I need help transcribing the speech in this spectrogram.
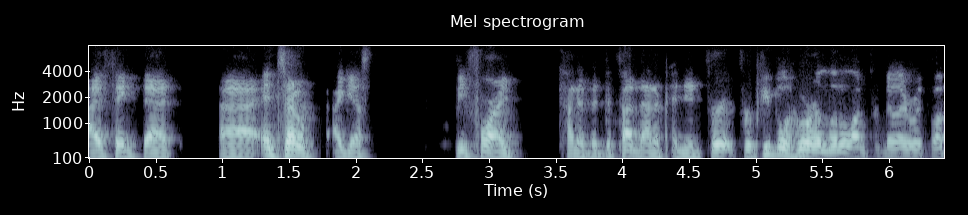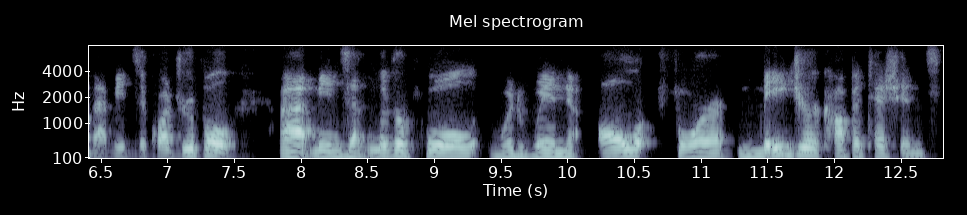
I think that, uh, and so I guess before I kind of defend that opinion, for for people who are a little unfamiliar with what that means, the quadruple uh, means that Liverpool would win all four major competitions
